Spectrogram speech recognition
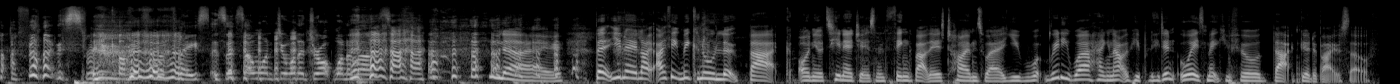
I feel like this is really coming from a place. Is there someone? Do you want to drop one of us? no. But, you know, like, I think we can all look back on your teenagers and think about those times where you w- really were hanging out with people who didn't always make you feel that good about yourself.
